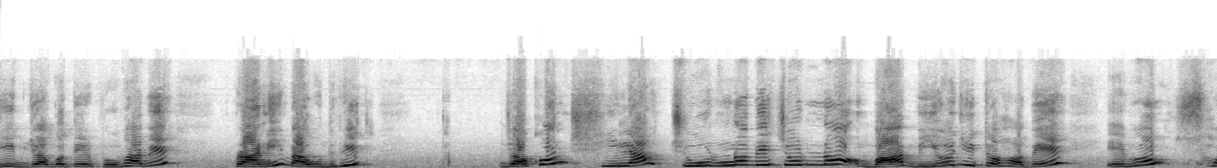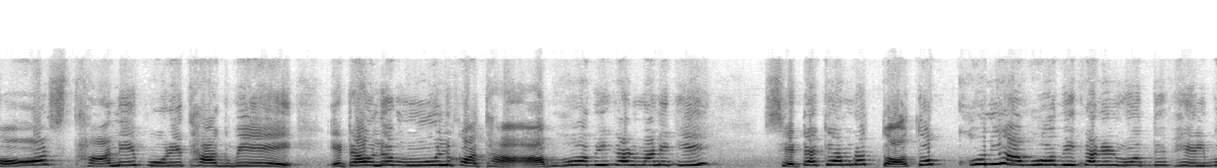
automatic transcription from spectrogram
জীবজগতের প্রভাবে প্রাণী বা উদ্ভিদ যখন শিলা চূর্ণ বিচূর্ণ বা বিয়োজিত হবে এবং স্বস্থানে পড়ে থাকবে। এটা হলো মূল কথা। আবহাওয়া বিকার মানে কি? সেটাকে আমরা ততক্ষণই আবহাওয়া বিকারের মধ্যে ফেলব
